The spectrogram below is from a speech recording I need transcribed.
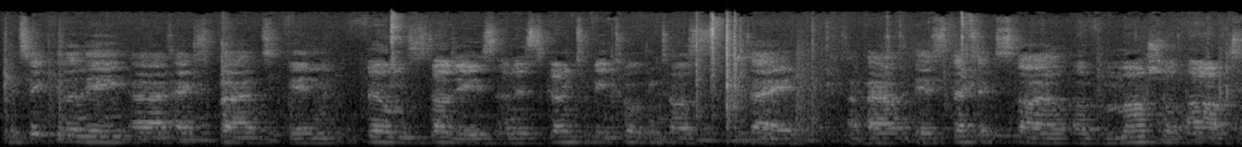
particularly uh, expert in film studies and is going to be talking to us today about the aesthetic style of martial arts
